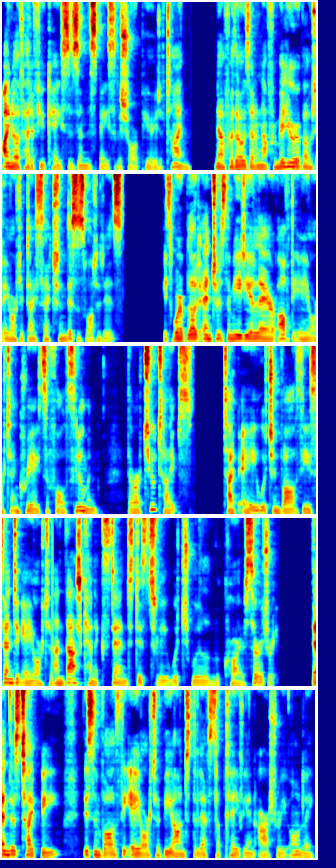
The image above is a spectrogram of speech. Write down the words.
I know I've had a few cases in the space of a short period of time. Now, for those that are not familiar about aortic dissection, this is what it is it's where blood enters the medial layer of the aorta and creates a false lumen. There are two types type A, which involves the ascending aorta, and that can extend distally, which will require surgery. Then there's type B. This involves the aorta beyond the left subclavian artery only.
